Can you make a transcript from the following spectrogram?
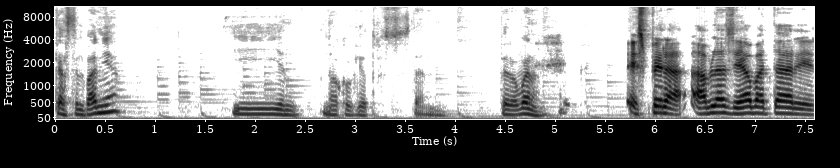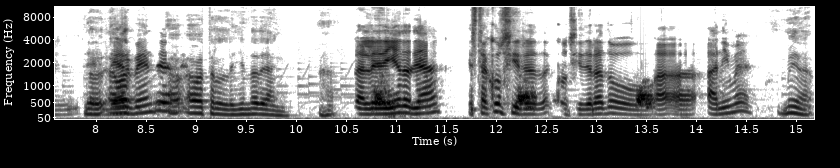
Castlevania y en- no creo que otros están. Pero bueno, Espera, ¿hablas de Avatar, el, el Ava- Airbender? Avatar, la leyenda de. Ajá. la leyenda de Aang? ¿Está considerado, considerado a- a- anime? Mira,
